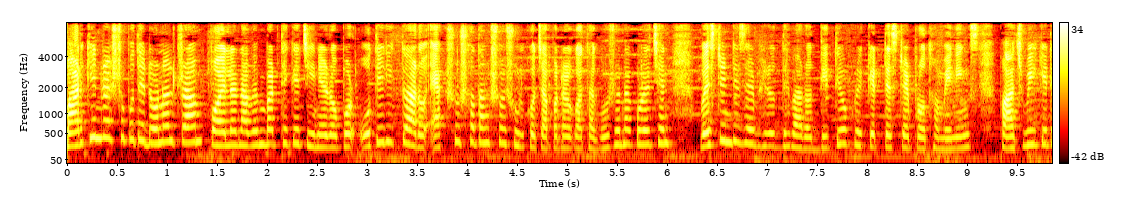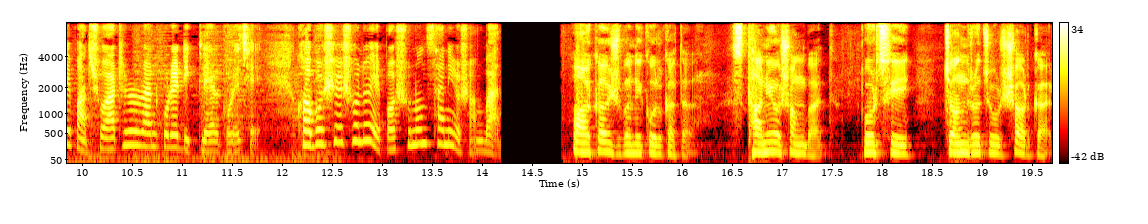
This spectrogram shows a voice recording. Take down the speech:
মার্কিন রাষ্ট্রপতি ডোনাল্ড ট্রাম্প পয়লা নভেম্বর থেকে চীনের ওপর অতিরিক্ত আরও একশো শতাংশ শুল্ক চাপানোর কথা ঘোষণা করেছেন ওয়েস্ট ইন্ডিজের বিরুদ্ধে ভারত দ্বিতীয় ক্রিকেট টেস্টের প্রথম ইনিংস পাঁচ উইকেটে পাঁচশো আঠারো রান করে ডিক্লেয়ার করেছে। খবর শেষ হলো এরপর শুনুন স্থানীয় সংবাদ। আকাশবাণী কলকাতা। স্থানীয় সংবাদ, পড়ছি চন্দ্রচূড় সরকার।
